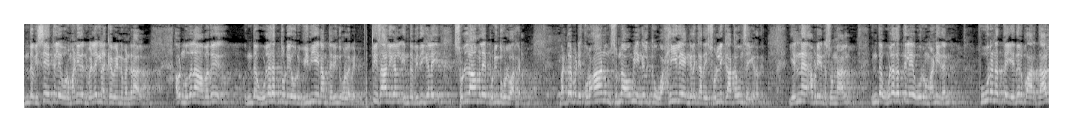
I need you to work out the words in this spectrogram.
இந்த விஷயத்திலே ஒரு மனிதன் விலகி நடக்க வேண்டும் என்றால் அவன் முதலாவது இந்த உலகத்துடைய ஒரு விதியை நாம் தெரிந்து கொள்ள வேண்டும். புத்திசாலிகள் இந்த விதிகளை சொல்லாமலே புரிந்து கொள்வார்கள். மற்றபடி குரானும் சுண்ணாவும் எங்களுக்கு வகையிலே எங்களுக்கு அதை சொல்லி காட்டவும் செய்கிறது. என்ன அப்படி என்று சொன்னால் இந்த உலகத்திலே ஒரு மனிதன் பூரணத்தை எதிர்பார்த்தால்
